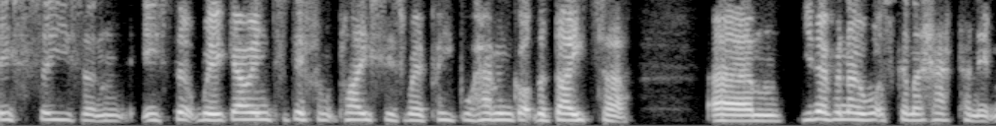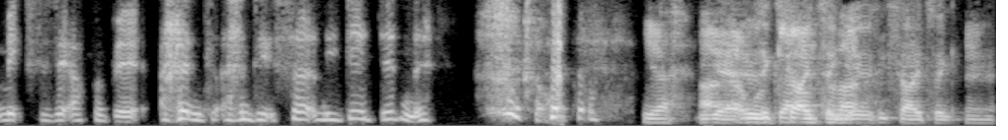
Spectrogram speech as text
this season is that we're going to different places where people haven't got the data. Um, you never know what's going to happen. It mixes it up a bit, and and it certainly did, didn't it? Yeah, I- I Yeah, it was will get onto exciting. It was exciting. Yeah.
